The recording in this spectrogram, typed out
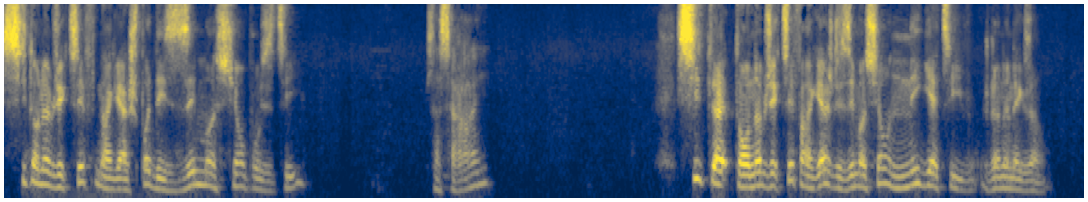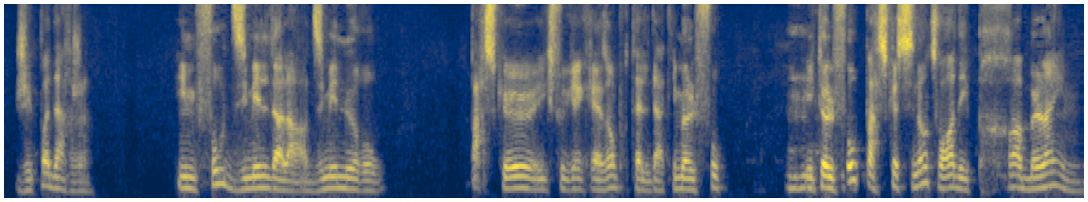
Si ton objectif n'engage pas des émotions positives, ça ne sert à rien. Si ton objectif engage des émotions négatives, je donne un exemple. Je n'ai pas d'argent. Il me faut 10 000 10 000 euros, parce que X ou Y raison pour telle date. Il me le faut. Mm-hmm. Il te le faut parce que sinon, tu vas avoir des problèmes.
